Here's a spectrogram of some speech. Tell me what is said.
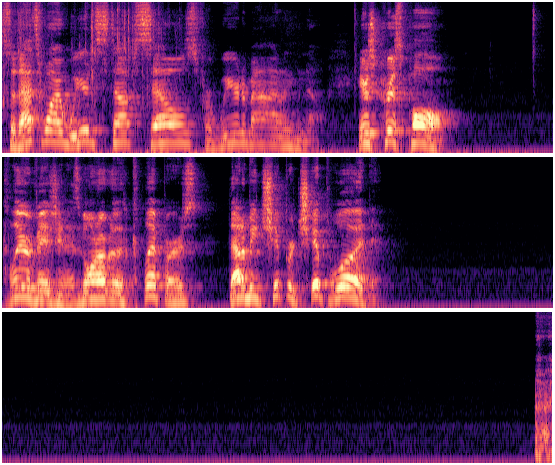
So that's why weird stuff sells for weird amount. I don't even know. Here's Chris Paul. Clear Vision is going over to the Clippers. That'll be Chipper Chip Wood. um,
